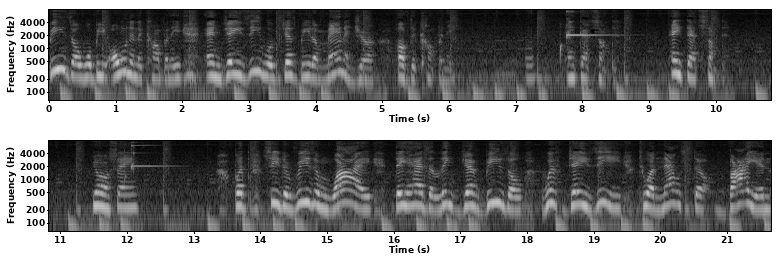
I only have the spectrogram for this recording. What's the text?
Bezos will be owning the company and Jay-Z will just be the manager of the company. Ain't that something? Ain't that something? You know what I'm saying? But see, the reason why they had to link Jeff Bezos with Jay Z to announce the buying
